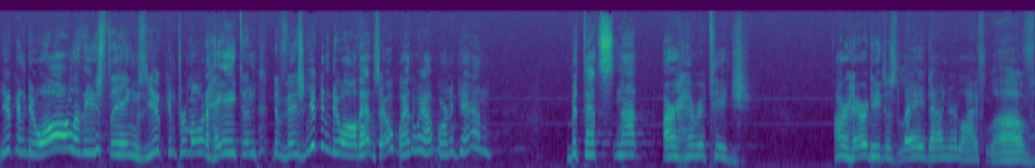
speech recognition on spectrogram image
you can do all of these things. You can promote hate and division. You can do all that and say, oh, by the way, I'm born again. But that's not our heritage. Our heritage is lay down your life, love,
